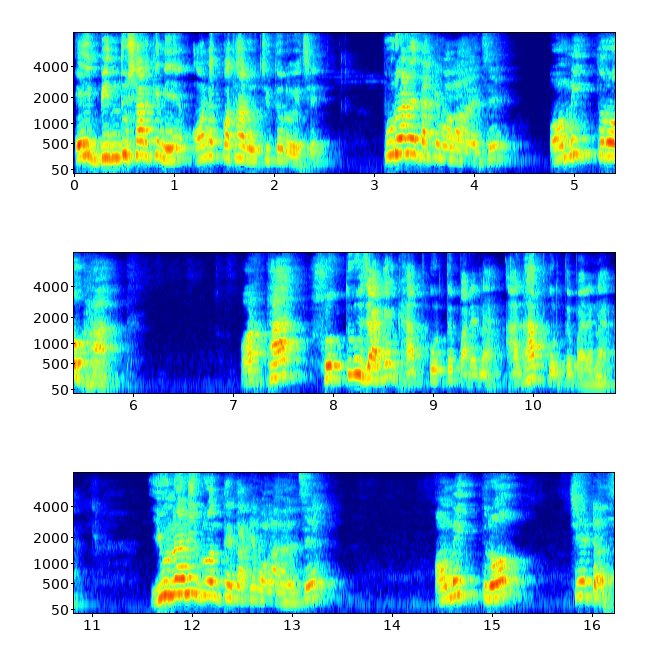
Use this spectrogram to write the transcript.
এই বিন্দুসারকে নিয়ে অনেক কথা রচিত রয়েছে। পুরাণে তাকে বলা হয়েছে অমিত্র ঘাত। অর্থাৎ শত্রু যাকে ঘাত করতে পারে না, আঘাত করতে পারে না। ইউনানি গ্রন্থে তাকে বলা হয়েছে অমিত্র চেটাস।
